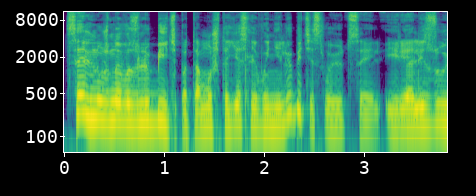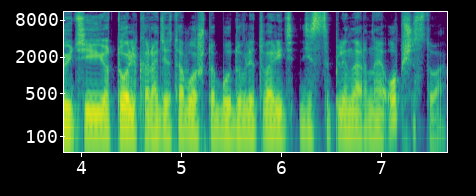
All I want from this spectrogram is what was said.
Цель нужно возлюбить, потому что если вы не любите свою цель и реализуете ее только ради того, чтобы удовлетворить дисциплинарное общество,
